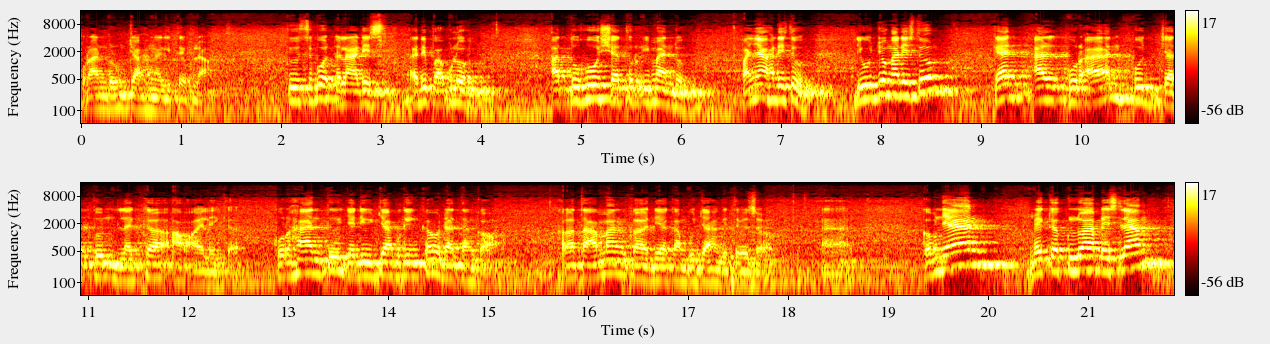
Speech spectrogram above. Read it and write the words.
Quran berhujah dengan kita pula. Tu sebut dalam hadis hadis 40 atuhu syatur iman tu. Panjang hadis tu. Di ujung hadis tu kan al-Quran hujjatun laka au alaika Quran tu jadi hujah bagi kau datang kau. Kalau tak amal kau dia akan hujah kita besok. Ha. kemudian mereka keluar dari Islam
